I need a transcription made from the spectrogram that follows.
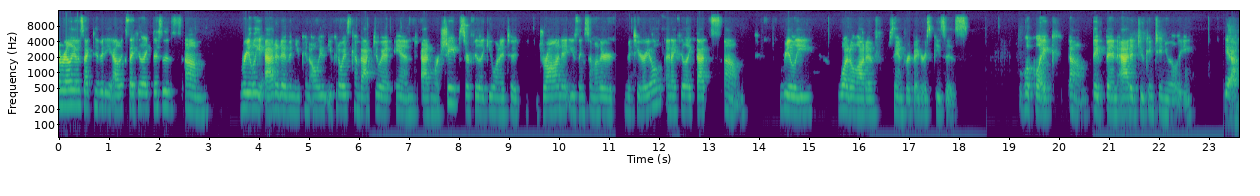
aurelio's activity alex i feel like this is um, really additive and you can always you could always come back to it and add more shapes or feel like you wanted to draw on it using some other material and i feel like that's um, really what a lot of sanford biggers pieces look like um, they've been added to continually yeah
